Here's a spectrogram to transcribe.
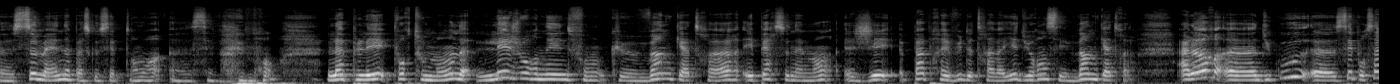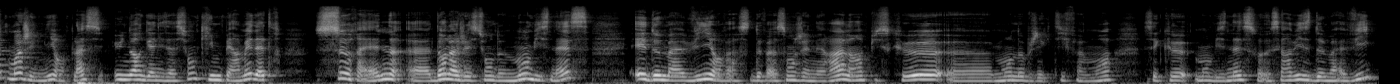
euh, semaine, parce que septembre, euh, c'est vraiment la plaie pour tout le monde. Les journées ne font que 24 heures et personnellement, j'ai pas prévu de travailler durant ces 24 heures. Alors, euh, du coup, c'est pour ça que moi j'ai mis en place une organisation qui me permet d'être sereine dans la gestion de mon business et de ma vie de façon générale, hein, puisque mon objectif à moi, c'est que mon business soit au service de ma vie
